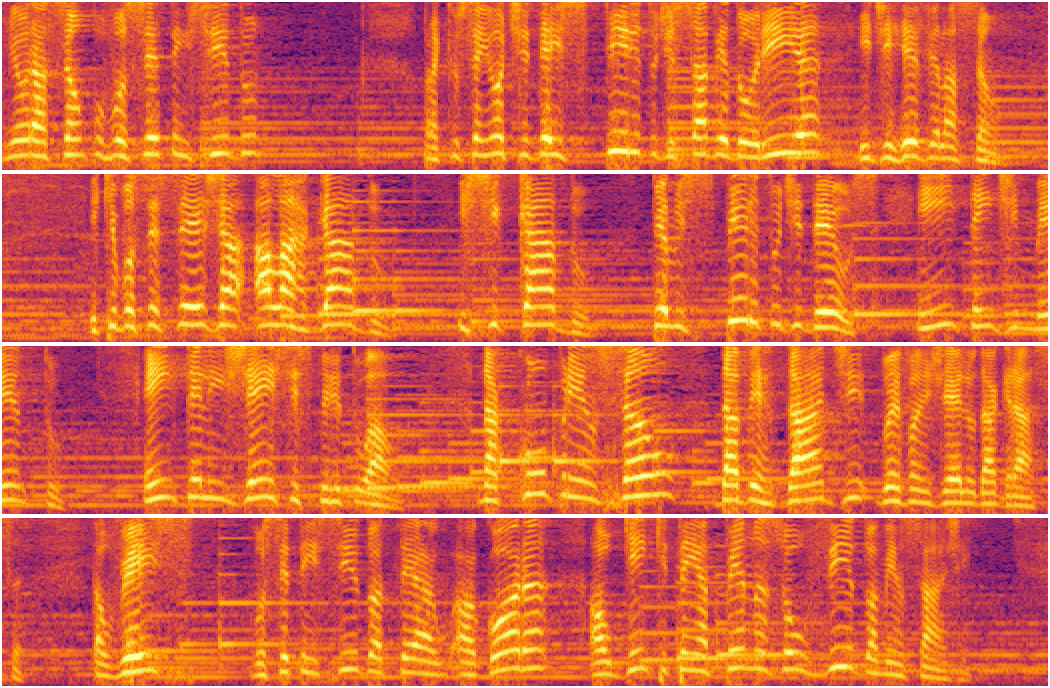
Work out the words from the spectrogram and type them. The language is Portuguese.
minha oração por você tem sido para que o Senhor te dê espírito de sabedoria e de revelação, e que você seja alargado, esticado pelo Espírito de Deus em entendimento, em inteligência espiritual, na compreensão da verdade do Evangelho da graça. Talvez você tenha sido até agora alguém que tem apenas ouvido a mensagem,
